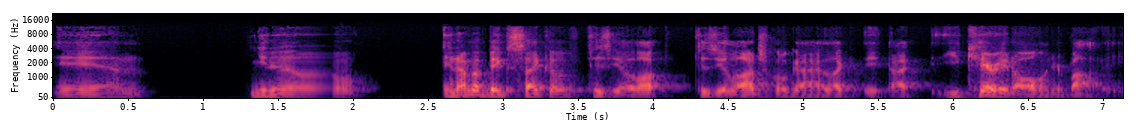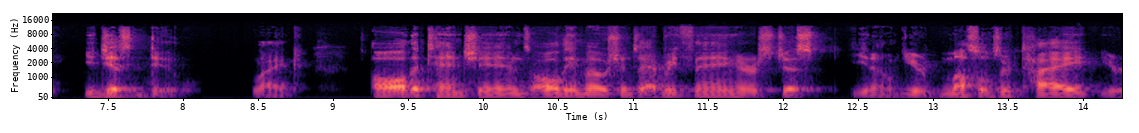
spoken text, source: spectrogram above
And you know and i'm a big psychophysiological guy like it, I, you carry it all in your body. You just do. Like all the tensions all the emotions everything or it's just you know your muscles are tight your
